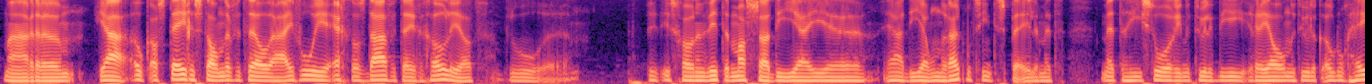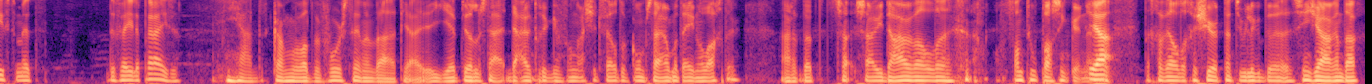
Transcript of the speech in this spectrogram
Maar um, ja, ook als tegenstander vertelde hij, voel je je echt als David tegen Goliath. Ik bedoel, dit is gewoon een witte massa die jij, ja, die jij onderuit moet zien te spelen met met de historie natuurlijk die Real natuurlijk ook nog heeft met de vele prijzen. Ja, dat kan ik me wat bij voorstellen inderdaad. Ja, je hebt wel eens de, uitdrukking van als je het veld opkomt sta je al met 1-0 achter. Maar dat, dat zou, zou, je daar wel uh, van toepassing kunnen. Ja. De geweldige shirt natuurlijk de, sinds jaar en dag.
